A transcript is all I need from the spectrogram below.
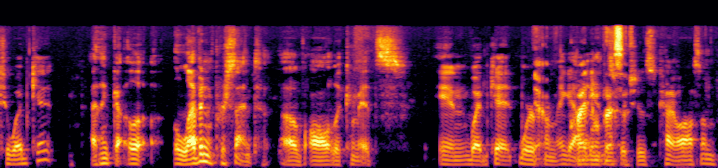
to WebKit. I think 11% of all the commits in WebKit were yeah, from Igalians, which is kind of awesome.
